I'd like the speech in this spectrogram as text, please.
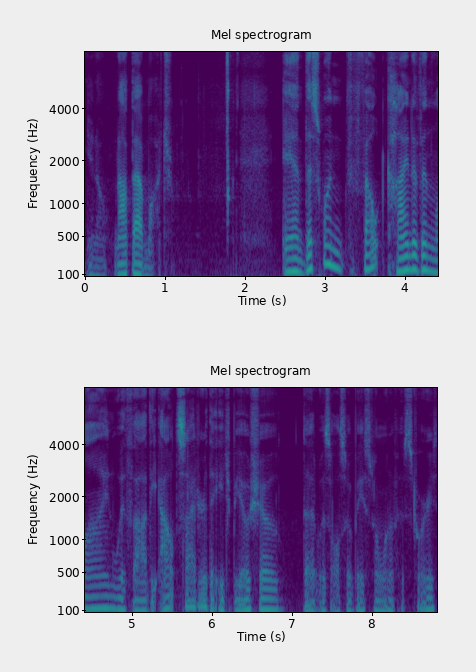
you know, not that much. And this one felt kind of in line with uh, The Outsider, the HBO show that was also based on one of his stories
